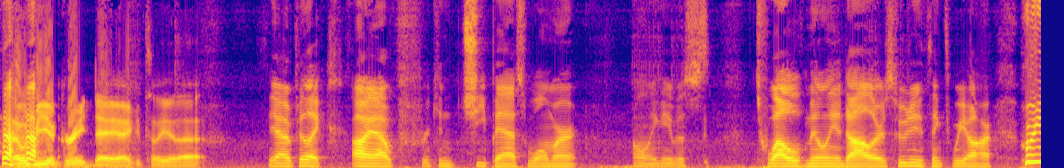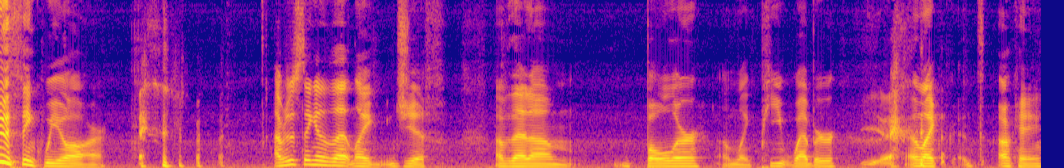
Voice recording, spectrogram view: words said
That would be a great day, I can tell you that. Yeah, I'd be like, oh yeah, freaking cheap ass Walmart only gave us twelve million dollars. Who do you think we are? Who do you think we are? I'm just thinking of that like GIF of that um bowler of like Pete Weber. Yeah. And like, okay,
